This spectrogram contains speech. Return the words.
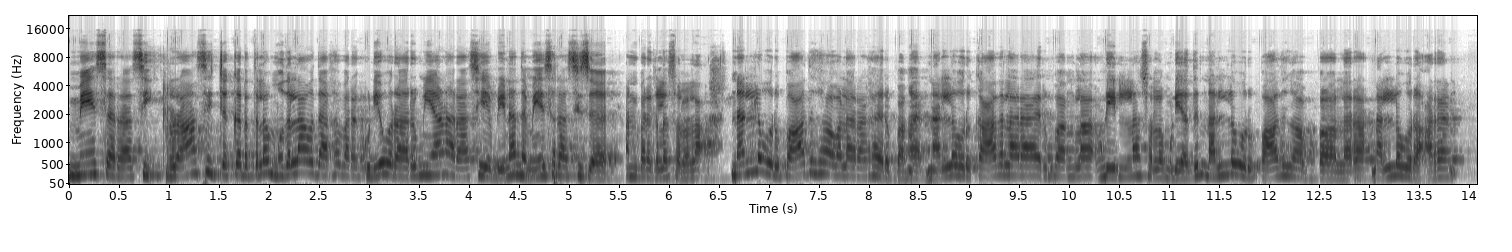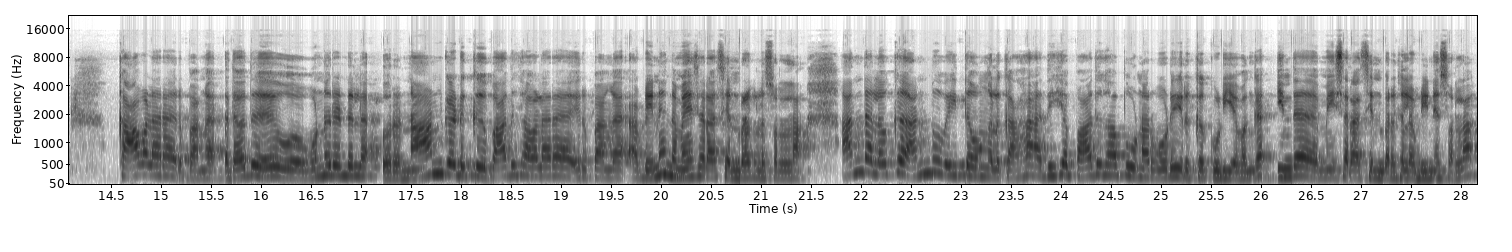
மேச ராசி ராசி சக்கரத்தில் முதலாவதாக வரக்கூடிய ஒரு அருமையான ராசி அப்படின்னா அந்த மேசராசி ச அன்பர்களை சொல்லலாம். நல்ல ஒரு பாதுகாவலராக இருப்பாங்க. நல்ல ஒரு காதலராக இருப்பாங்களா அப்படின்லாம் சொல்ல முடியாது. நல்ல ஒரு பாதுகாப்பாளராக நல்ல ஒரு அரண் காவலராக இருப்பாங்க. அதாவது ஒன்று ரெண்டில் ஒரு நான்கு அடுக்கு பாதுகாவலராக இருப்பாங்க அப்படின்னு இந்த மேசராசி என்பர்களை சொல்லலாம். அந்த அளவுக்கு அன்பு வைத்தவங்களுக்காக அதிக பாதுகாப்பு உணர்வோடு இருக்கக்கூடியவங்க இந்த மேசராசி என்பர்கள் அப்படின்னு சொல்லலாம்.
